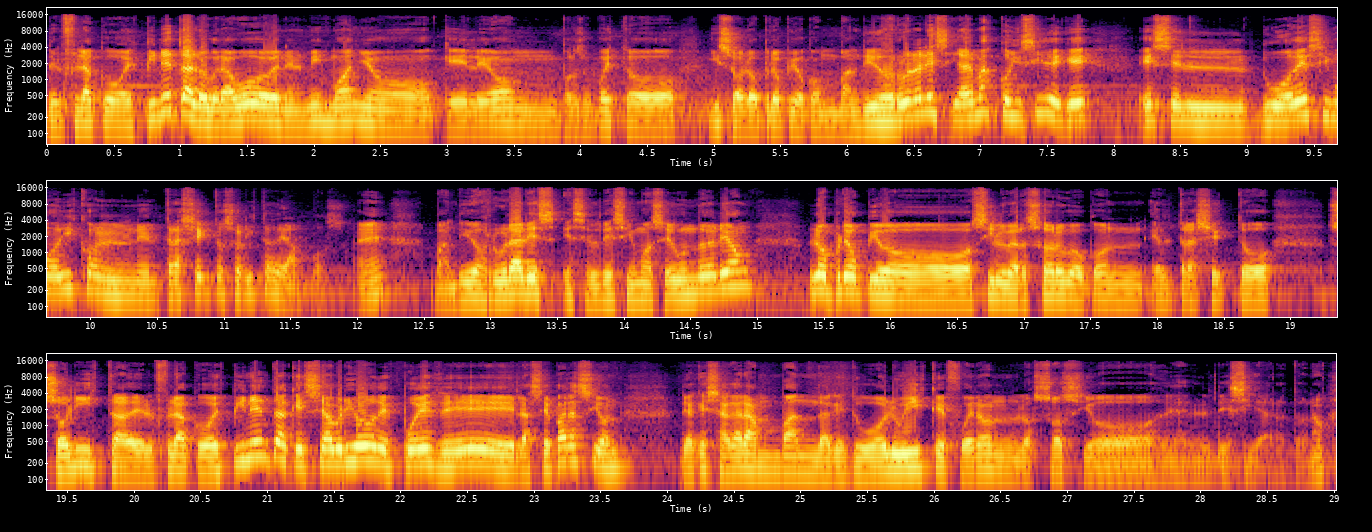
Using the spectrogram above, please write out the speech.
del flaco Spinetta. Lo grabó en el mismo año que León, por supuesto, hizo lo propio con Bandidos Rurales y además coincide que es el duodécimo disco en el trayecto solista de ambos. ¿eh? Bandidos Rurales es el decimosegundo de León. Lo propio Silver Sorgo con el trayecto solista del flaco Espineta que se abrió después de la separación de aquella gran banda que tuvo Luis que fueron los socios del desierto. ¿no?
